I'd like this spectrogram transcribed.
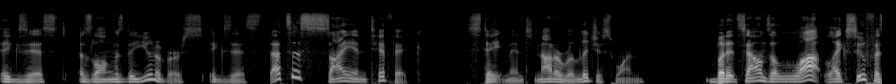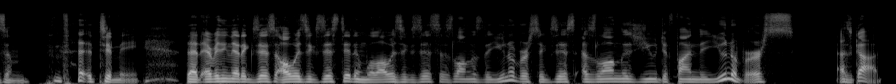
exist as long as the universe exists. That's a scientific statement, not a religious one. But it sounds a lot like Sufism to me that everything that exists always existed and will always exist as long as the universe exists, as long as you define the universe as God.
